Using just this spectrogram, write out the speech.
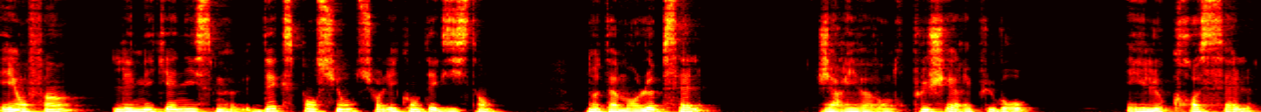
Et enfin, les mécanismes d'expansion sur les comptes existants, notamment l'upsell, j'arrive à vendre plus cher et plus gros, et le cross-sell,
